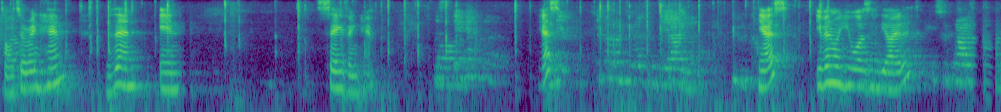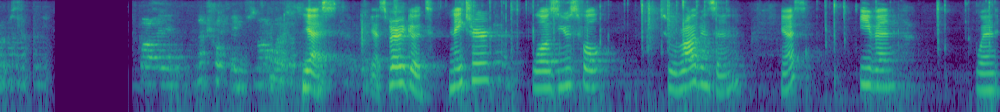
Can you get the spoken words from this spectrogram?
torturing him, then in saving him. Yes, yes, even when he was in the island. Yes, yes, very good. Nature was useful to Robinson, yes, even when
